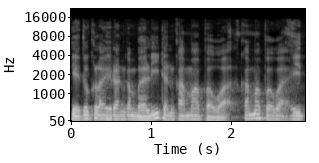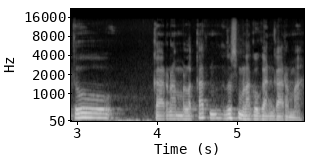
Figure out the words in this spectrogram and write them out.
yaitu kelahiran kembali dan kama bawa. Kama bawa itu karena melekat terus melakukan karma.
